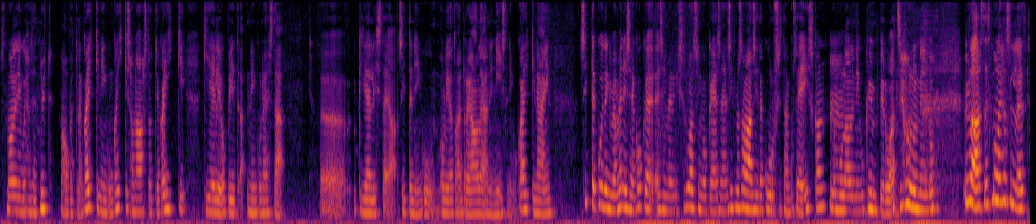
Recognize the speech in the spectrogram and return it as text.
Sitten mä olin niin kuin ihan se, että nyt mä opettelen kaikki, niin kuin kaikki sanastot ja kaikki kieliopit niin kuin näistä öö, kielistä ja sitten niin kuin oli jotain reaaleja, niin niistä niin kuin kaikki näin. Sitten kuitenkin mä menin siihen koke- esimerkiksi ruotsin kokeeseen, sitten mä saan siitä kurssista kuin seiskan, mm. ja mulla oli niin kuin kymppi ruotsi ollut niin kuin yläasteessa. Mä olin ihan silleen, että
